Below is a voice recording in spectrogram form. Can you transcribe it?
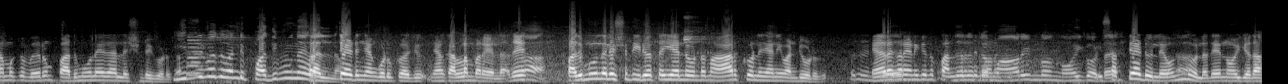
നമുക്ക് വെറും പതിമൂന്നേകാൽ ലക്ഷം രൂപ കൊടുക്കാം. ഇരുപത് വണ്ടി പതിമൂന്നേ കാലിനോ ഞാൻ കൊടുക്കുക ഞാൻ കള്ളം പറയല്ല. അതെ. പതിമൂന്ന് ലക്ഷത്തി ഇരുപത്തി അയ്യായിരം ഉണ്ടെന്ന് ആർക്കും ഞാൻ ഈ വണ്ടി കൊടുക്കും. ഏറെക്കുറെ എനിക്കൊന്ന് പന്ത്രണ്ട് മാറിയിട്ടുണ്ടോ ഇല്ല ഒന്നുമില്ല. അതേ നോക്കിയതാ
